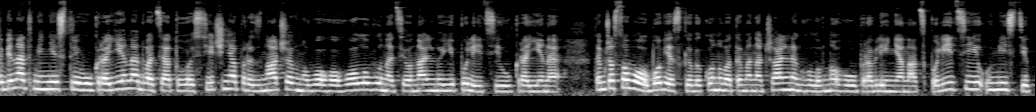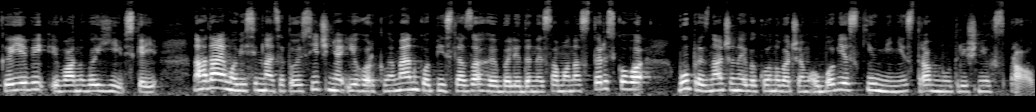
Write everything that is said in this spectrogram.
Кабінет міністрів України 20 січня призначив нового голову Національної поліції України. Тимчасово обов'язки виконуватиме начальник головного управління Нацполіції у місті Києві Іван Вигівський. Нагадаємо, 18 січня Ігор Клименко після загибелі Дениса Монастирського був призначений виконувачем обов'язків міністра внутрішніх справ.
